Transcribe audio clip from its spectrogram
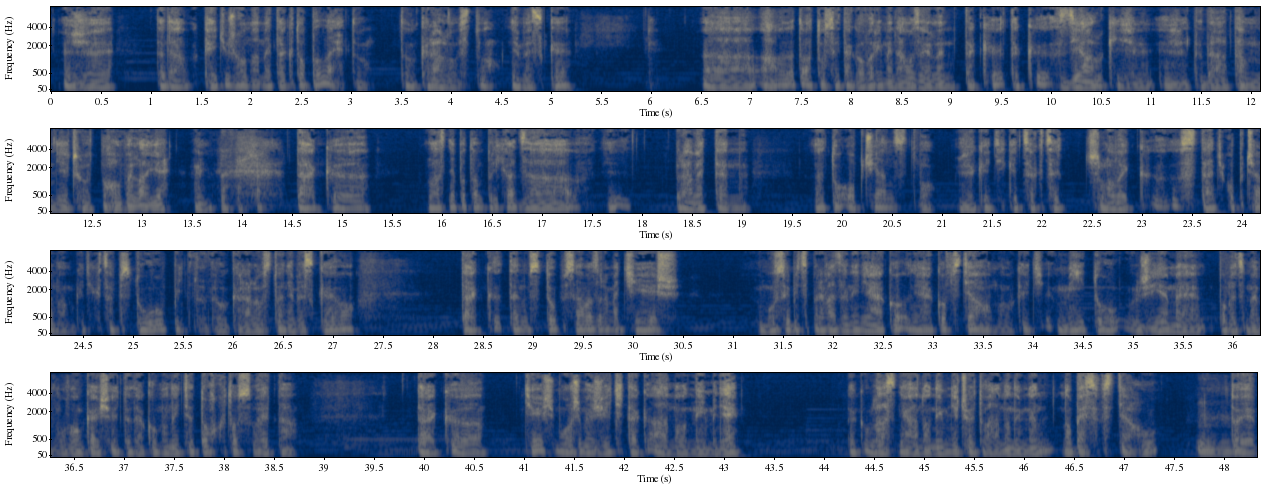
že teda keď už ho máme takto plné, to, to kráľovstvo nebeské, a, a, to, a to si tak hovoríme naozaj len tak, tak z diálky, že, že teda tam niečo toho veľa je. Tak e, vlastne potom prichádza práve ten, to občianstvo, že keď, keď sa chce človek e, stať občanom, keď chce vstúpiť do toho kráľovstva nebeského, tak ten vstup samozrejme tiež musí byť sprevádzaný nejako, nejako vzťahom. Keď my tu žijeme, povedzme, vo vonkajšej teda komunite tohto sveta, tak uh, tiež môžeme žiť tak anonymne. Tak vlastne anonymne, čo je to anonymne? No bez vzťahu. Mm-hmm. To, je,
